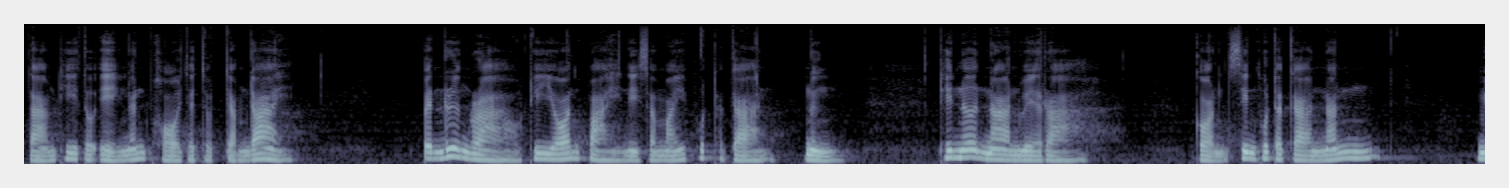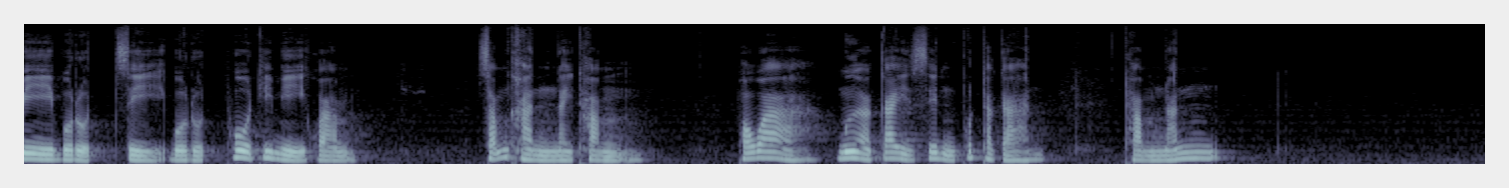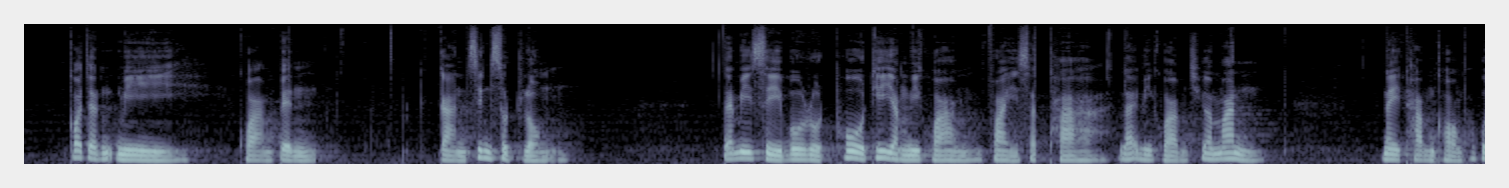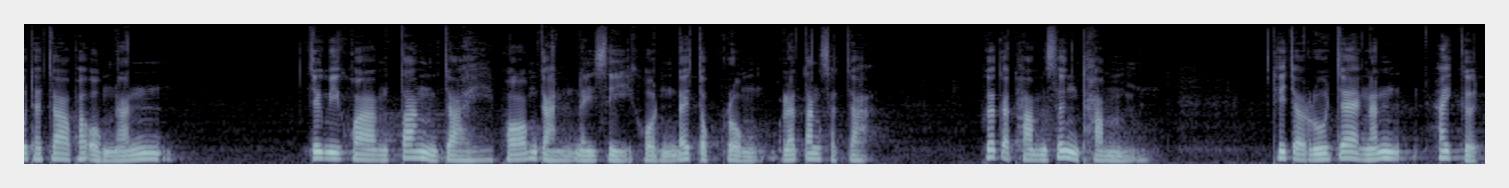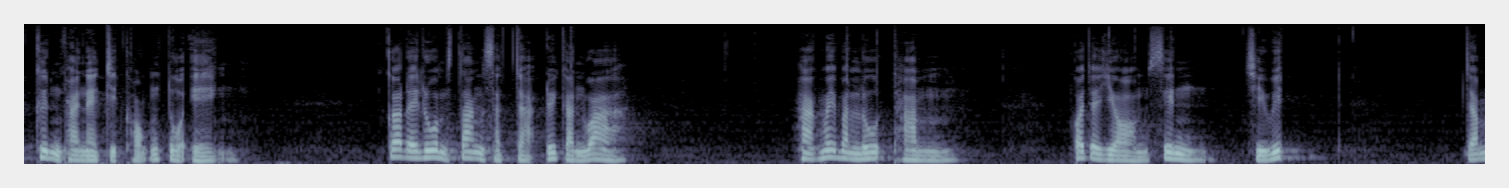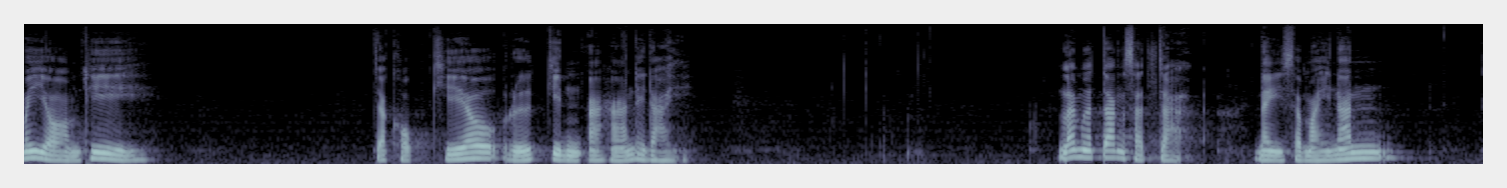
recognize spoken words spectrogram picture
ตามที่ตัวเองนั้นพอจะจดจำได้ เป็นเรื่องราวที่ย้อนไปในสมัยพุทธกาลหนึ่ง ที่เนิ่นนานเวลา ก่อนสิ้นพุทธกาลนั้น มีบุรุษสี่บุรุษผู้ที่มีความสำคัญในธรรม เพราะว่าเมื่อใกล้สิ้นพุทธกาลธรรมนั้น ก็จะมีความเป็น การสิ้นสุดลง แต่มีสี่บุรุษผู้ที่ยังมีความใฝ่ศรัทธาและมีความเชื่อมั่น ในธรรมของพระพุทธเจ้าพระองค์นั้น จึงมีความตั้งใจพร้อมกันในสี่คนได้ตกลงและตั้งสัจจะเพื่อกระทำซึ่งธรรมที่จะรู้แจ้งนั้นให้เกิดขึ้นภายในจิตของตัวเอง ก็ได้ร่วมตั้งสัจจะด้วยกันว่า หากไม่บรรลุธรรม ก็จะยอมสิ้นชีวิต จะไม่ยอมที่ จะขบเคี้ยวหรือกินอาหารใด ๆ และเมื่อตั้งสัจจะในสมัยนั้น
